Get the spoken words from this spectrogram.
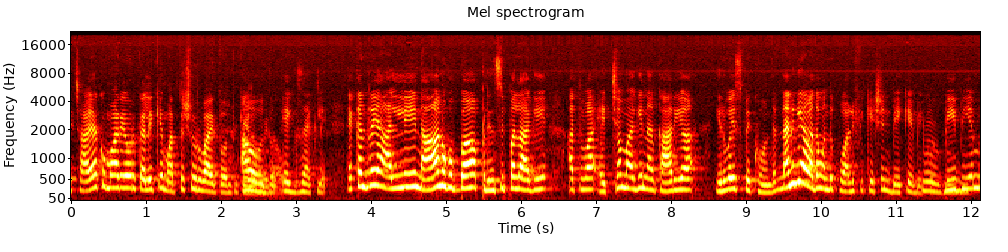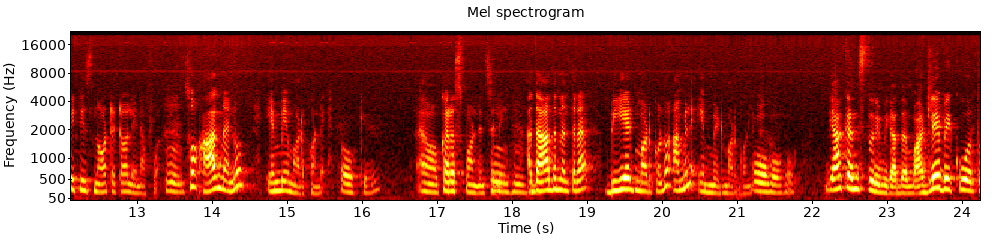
ಛಾಯಾಕುಮಾರಿ ಅವ್ರ ಕಲಿಕೆ ಮತ್ತೆ ಶುರುವಾಯಿತು ಅಂತ ಹೌದು ಎಕ್ಸಾಕ್ಟ್ಲಿ ಯಾಕಂದ್ರೆ ಅಲ್ಲಿ ನಾನು ಒಬ್ಬ ಪ್ರಿನ್ಸಿಪಲ್ ಆಗಿ ಅಥವಾ ಎಚ್ ಎಂ ಆಗಿ ನಾನು ಕಾರ್ಯ ನಿರ್ವಹಿಸಬೇಕು ಅಂದ್ರೆ ನನಗೆ ಆದ ಒಂದು ಕ್ವಾಲಿಫಿಕೇಶನ್ ಬೇಕೇ ಬೇಕು. B B M it is not at all enough so ಆಗ ನಾನು ಎಂ ಎ ಮಾಡ್ಕೊಂಡೆ. ಓಕೆ ಕರೆಸ್ಪಾಂಡೆನ್ಸಲ್ಲಿ ಅದಾದ ನಂತರ ಬಿ ಎಡ್ ಮಾಡಿಕೊಂಡು ಆಮೇಲೆ ಎಂ ಎಡ್ ಮಾಡ್ಕೊಂಡೆ. ಯಾಕೆ ಅನ್ಸ್ತು ನಿಮಗೆ? ಅದ ಮಾಡ್ಲೇಬೇಕು ಅಂತ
